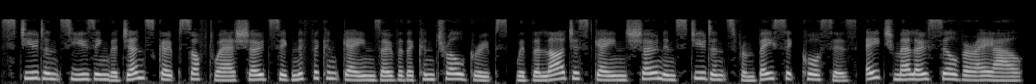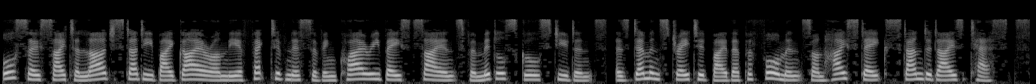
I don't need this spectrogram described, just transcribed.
Students using the Genscope software showed significant gains over the control groups, with the largest gains shown in students from basic courses. Hmelo-Silver et al. also cite a large study by Geier on the effectiveness of inquiry based science for middle school students, as demonstrated by their performance on high stakes standardized tests.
